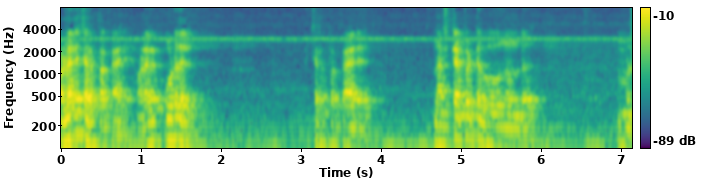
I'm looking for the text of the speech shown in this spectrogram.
വളരെ ചെറുപ്പക്കാർ വളരെ കൂടുതൽ ചെറുപ്പക്കാർ നഷ്ടപ്പെട്ടു പോകുന്നുണ്ട്. നമ്മൾ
